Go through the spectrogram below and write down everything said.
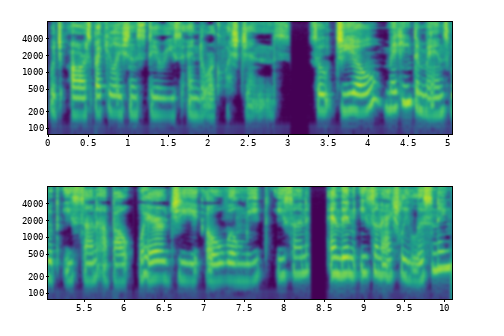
which are speculations, theories, and or questions. So Geo making demands with Isun about where Geo will meet Isun, and then Isun actually listening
